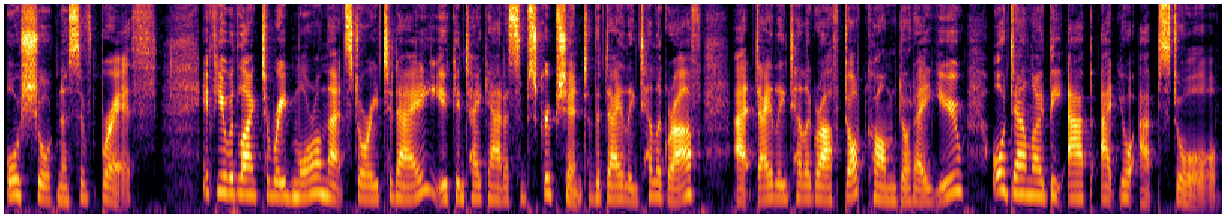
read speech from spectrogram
or shortness of breath. If you would like to read more on that story today, you can take out a subscription to the Daily Telegraph at dailytelegraph.com.au or download the app at your app store.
